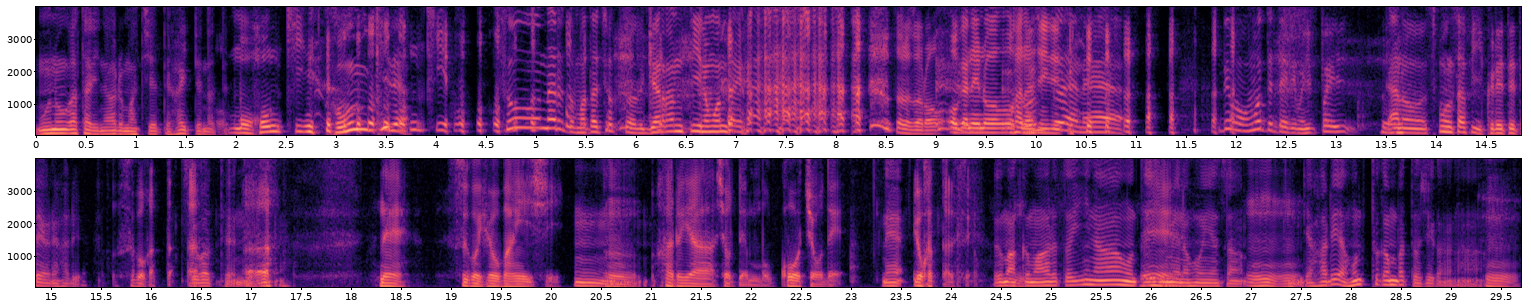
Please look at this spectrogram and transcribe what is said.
物語のある街へって入ってんだってもう本気に。本気だよ本気を。そうなるとまたちょっとギャランティーの問題が そろそろお金のお話で。ね でも思ってたよりもいっぱいあのスポンサーフィーくれてたよね春。屋すごかった。すごかったよね。あねえすごい評判いいし、ううん。ん。春屋書店も好調で、ね。よかったですよ。うまく回るといいな本当ねえ。愛媛の本屋さん、うんうん。い。や春屋ほんと頑張ってほしいからな、うん。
